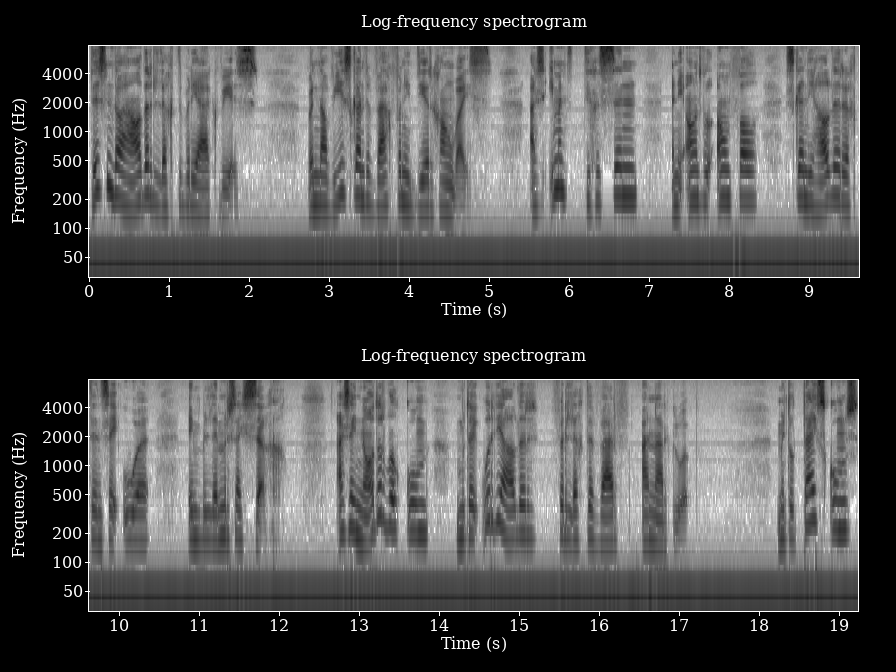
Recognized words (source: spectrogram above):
Dis moet daar helder lichte by die hek wees, want na weeskant die weg van die deurgang wees. As iemand die gesin in die aand wil aanval, skan die helder richte in sy oe en belimmer sy sig. As hy nader wil kom, moet hy oor die helder verlichte werf aan herkloop. Met tot thuiskoms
